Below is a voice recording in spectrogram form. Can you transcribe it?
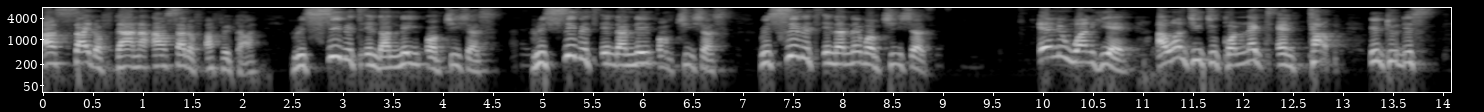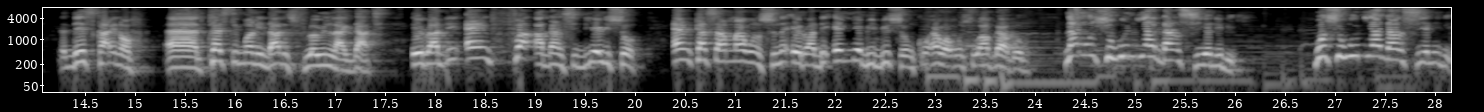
outside of Ghana, outside of Africa, receive it in the name of Jesus. Receive it in the name of Jesus. Receive it in the name of Jesus. Anyone here, I want you to connect and tap into this this kind of uh, testimony that is flowing like that. Ɛwɔ wo nso abrabɔ mu. Na wo nso wonni adanseɛ no bi. Wo nso wonni adanseɛ no bi.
